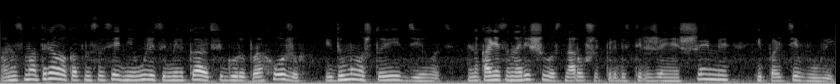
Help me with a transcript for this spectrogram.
она смотрела, как на соседней улице мелькают фигуры прохожих, и думала, что ей делать. Наконец она решилась нарушить предостережение Шемми и пойти в улей.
